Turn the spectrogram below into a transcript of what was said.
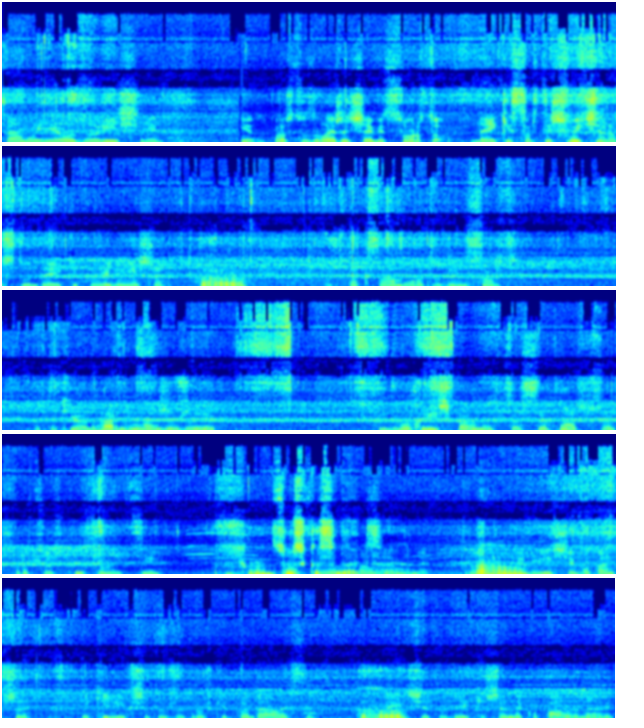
Само є однорічні. Ні, тут просто залежить ще від сорту. Деякі сорти швидше ростуть, деякі повільніше. Ага. От так само, от один сорт. От такі от гарні, майже вже як і двохрічка, них це сегло сорт французької селекції. Французька от селекція. Трошки Ага. дрібніші, бо там ще які ліпші, то вже трошки продалися. Ага. Менші тут, які ще не копали навіть.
